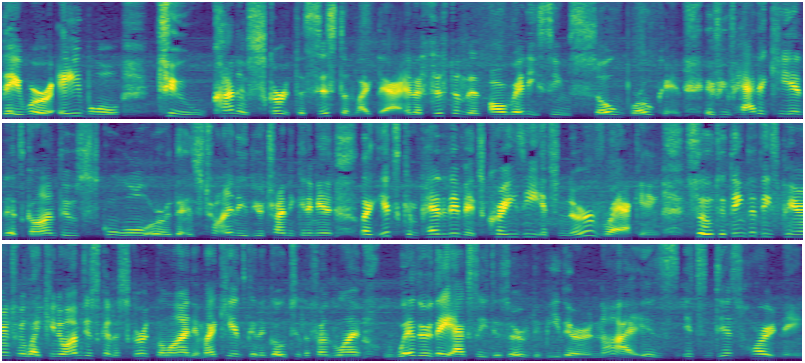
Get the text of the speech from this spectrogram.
they were able to kind of skirt the system like that and a system that already seems so broken. If you've had a kid that's gone through school or that's trying to you're trying to get him in like it's competitive it's crazy it's nerve-wracking. So to think that these parents were like you know i'm just going to skirt the line and my kid's going to go to the front of the line whether they actually deserve to be there or not is it's disheartening.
